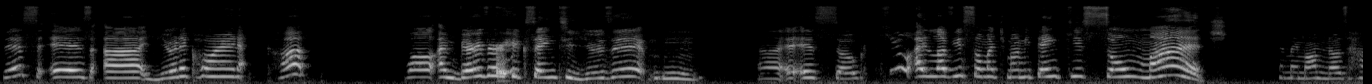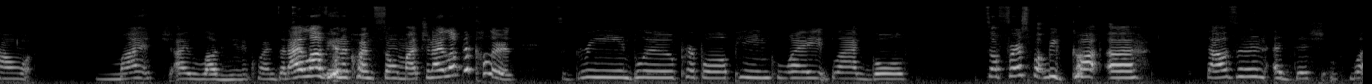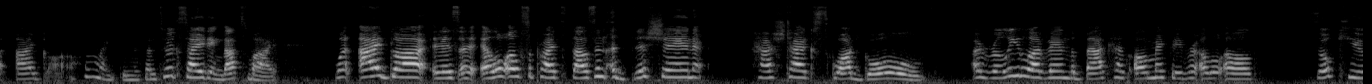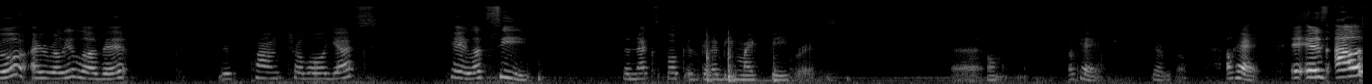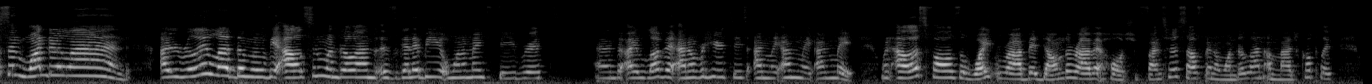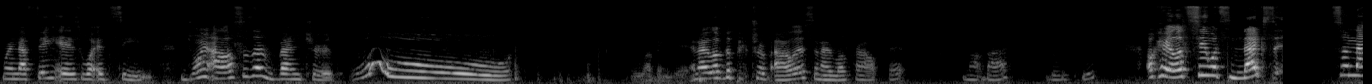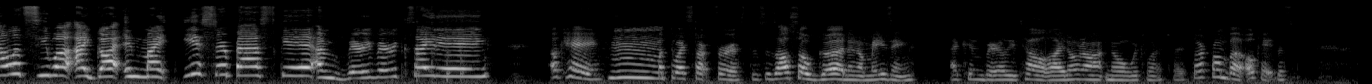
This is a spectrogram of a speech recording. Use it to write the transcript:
This is a unicorn cup. Well, I'm very, very excited to use it. Uh, it is so cute. I love you so much, Mommy. Thank you so much. And my mom knows how much I love unicorns. And I love unicorns so much. And I love the colors. It's green, blue, purple, pink, white, black, gold. So first what we got a uh, thousand edition. What I got. Oh my goodness. I'm too exciting. That's why. What I got is a LOL Surprise thousand edition hashtag squad goals. I really love it. The back has all my favorite LOLs. So cute. I really love it. Here's Punk Trouble, yes. Okay, let's see. The next book is going to be my favorites. Uh, oh my goodness. Okay, there we go. Okay, it is Alice in Wonderland. I really love the movie. Alice in Wonderland is going to be one of my favorites. And I love it. And over here it says, I'm late, I'm late, I'm late. When Alice follows the white rabbit down the rabbit hole, she finds herself in a wonderland, a magical place where nothing is what it seems. Join Alice's adventures. Ooh. Loving it. And I love the picture of Alice and I love her outfit. Not bad. Really cute. Okay, let's see what's next. So now let's see what I got in my Easter basket. I'm very, very exciting. Okay, hmm, what do I start first? This is also good and amazing. I can barely tell. I do not know which one should I start from, but okay, this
